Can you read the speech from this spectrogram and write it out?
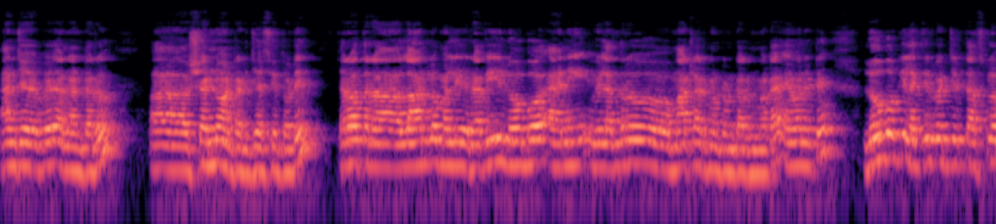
అని చెప్పి అని అంటారు. షన్ను అంటాడు జెస్సీ తోటి. తర్వాత లాన్లో మళ్ళీ రవి లోబో అని వీళ్ళందరూ మాట్లాడుకుంటుంటారు అనమాట ఏమనంటే లోబోకి లగ్జరీ బడ్జెట్ టాస్క్లో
